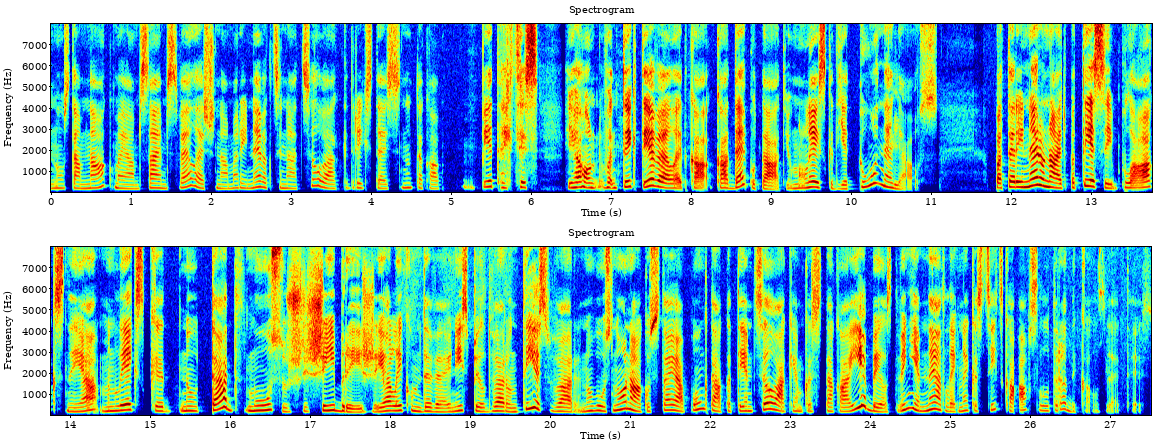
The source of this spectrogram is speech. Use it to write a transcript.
nu, uz tām nākamajām saimnes vēlēšanām arī nevakcinēti cilvēki drīkstēs nu, pieteikties ja, un, un tikt ievēlēt kā, kā deputāti. Un man liekas, ka ja to neļaus, tad pat arī nerunājot par tiesību plāksni, ja, man liekas, ka nu, tad mūsu šī brīža ja, likumdevēja, izpildu vara un tiesu vara nu, būs nonākusi tajā punktā, ka tiem cilvēkiem, kas tā kā iebilst, viņiem neatliek nekas cits kā absolūti radikalizēties.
